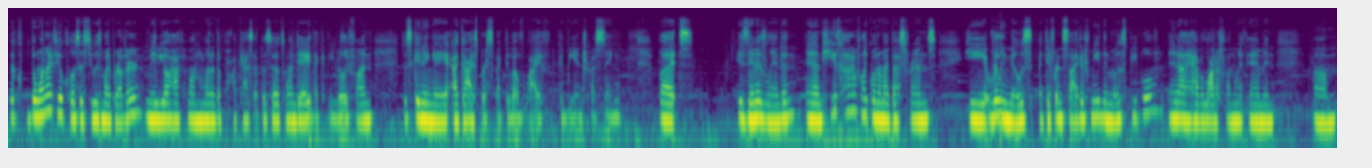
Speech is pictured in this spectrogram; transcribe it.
the, the one I feel closest to is my brother. Maybe I'll have him on one of the podcast episodes one day. That could be really fun. Just getting a, a guy's perspective of life could be interesting. But his name is Landon, and he's kind of like one of my best friends. He really knows a different side of me than most people, and I have a lot of fun with him. And um,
